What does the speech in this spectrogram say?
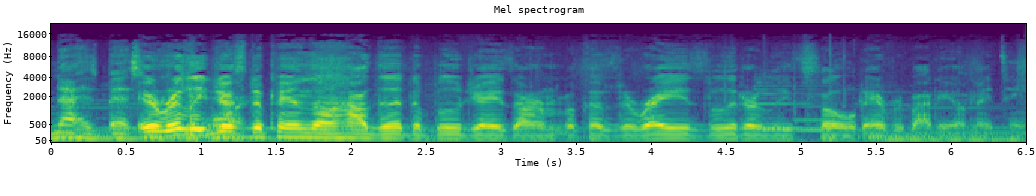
not his best. It really just depends on how good the Blue Jays are because the Rays literally sold everybody on their team.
